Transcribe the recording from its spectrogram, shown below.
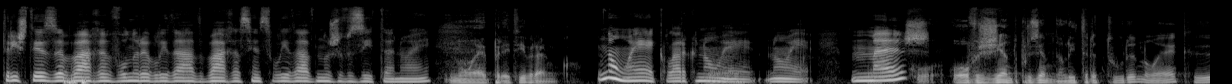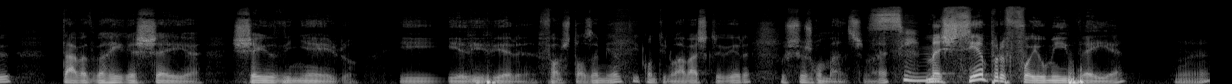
tristeza barra vulnerabilidade barra sensibilidade nos visita, não é? Não é preto e branco. Não é, claro que não, não é. é, não é. Mas. Houve gente, por exemplo, na literatura, não é? Que estava de barriga cheia, cheio de dinheiro e, e, a viver faustosamente e continuava a escrever os seus romances, não é? Sim. Mas sempre foi uma ideia, é?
